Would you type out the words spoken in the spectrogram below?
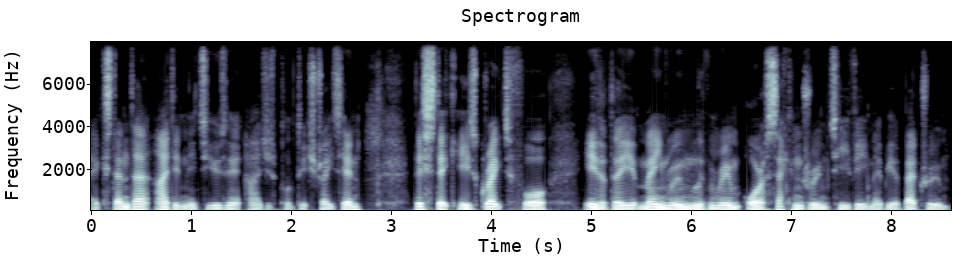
extender. I didn't need to use it, I just plugged it straight in. This stick is great for either the main room, living room or a second room TV, maybe a bedroom.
